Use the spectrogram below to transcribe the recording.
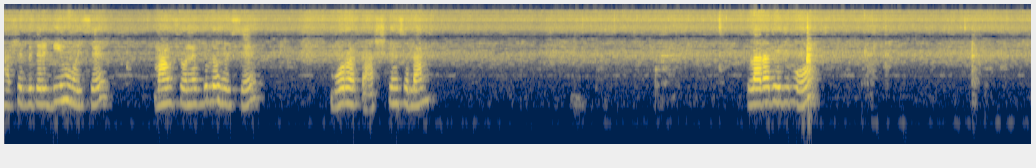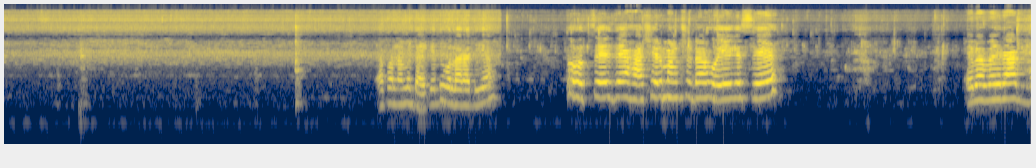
হাঁসের ভিতরে ডিম হয়েছে মাংস অনেকগুলো হয়েছে বড় একটা হাঁস কিনছিলাম। লাড়া দিয়ে দিব। এখন আমি ডাইকে দিব লাড়া দিয়া। তো হচ্ছে যে হাঁসের মাংসটা হয়ে গেছে। এভাবেই রাখব।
